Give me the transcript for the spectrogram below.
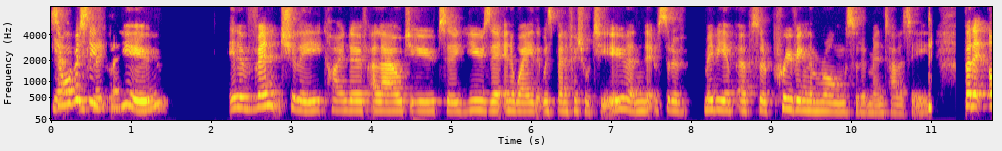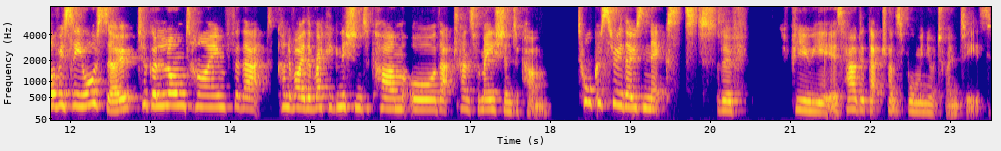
Yeah, so, obviously, completely. for you, it eventually kind of allowed you to use it in a way that was beneficial to you and it was sort of maybe a, a, sort of proving them wrong sort of mentality. But it obviously also took a long time for that kind of either recognition to come or that transformation to come. Talk us through those next sort of few years. How did that transform in your 20s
